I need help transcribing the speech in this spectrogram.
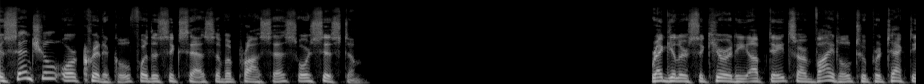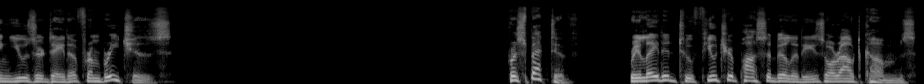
essential or critical for the success of a process or system. Regular security updates are vital to protecting user data from breaches. Prospective, related to future possibilities or outcomes,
